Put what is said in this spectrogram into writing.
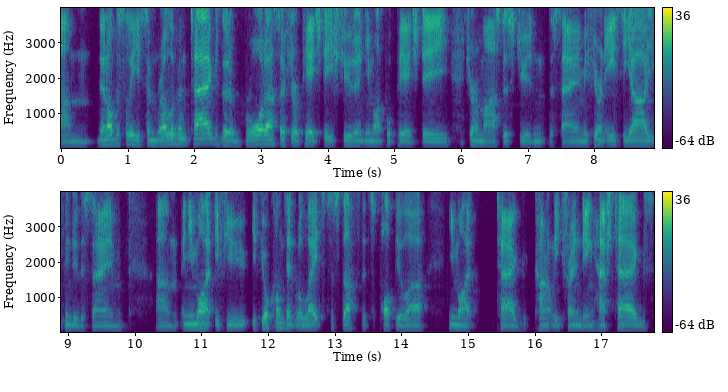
Um, then obviously some relevant tags that are broader. So if you're a PhD student, you might put PhD. If you're a master's student, the same. If you're an ECR, you can do the same. Um, and you might, if you if your content relates to stuff that's popular, you might tag currently trending hashtags,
